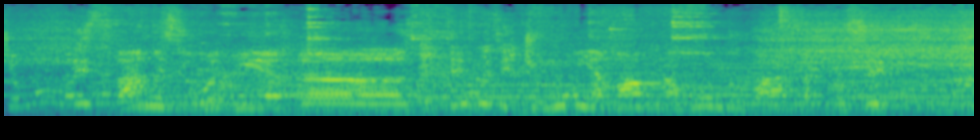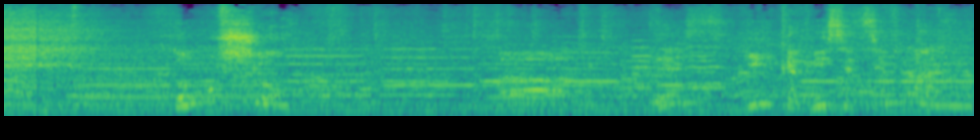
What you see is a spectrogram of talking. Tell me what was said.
Чому ми з вами сьогодні е, мав нагоду вас запросити? Тому що е, десь кілька місяців тому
